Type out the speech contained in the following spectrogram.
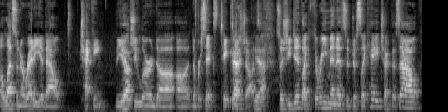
a lesson already about checking. You know, Yeah. she learned uh, uh, number six, take Okay, test shots. yeah. So she did like three minutes of just like, hey, check this out.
